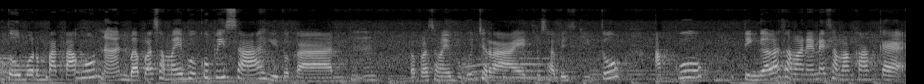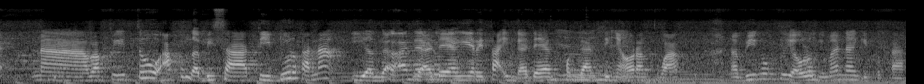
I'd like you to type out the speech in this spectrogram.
waktu umur 4 tahunan bapak sama ibuku pisah gitu kan. Mm-mm. bapak sama ibuku cerai. Terus habis gitu aku tinggallah sama nenek sama kakek. Nah waktu itu aku nggak bisa tidur karena iya nggak ada nggak ada yang nyeritain nggak ada yang penggantinya orang tua aku. nah bingung tuh ya allah gimana gitu kan.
